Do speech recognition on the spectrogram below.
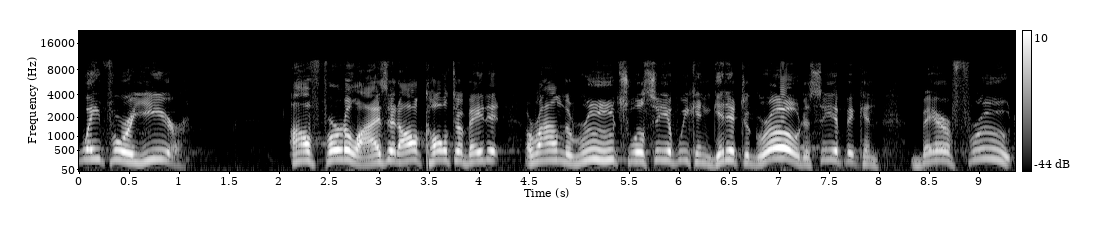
Wait for a year. I'll fertilize it, I'll cultivate it around the roots. We'll see if we can get it to grow, to see if it can bear fruit.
